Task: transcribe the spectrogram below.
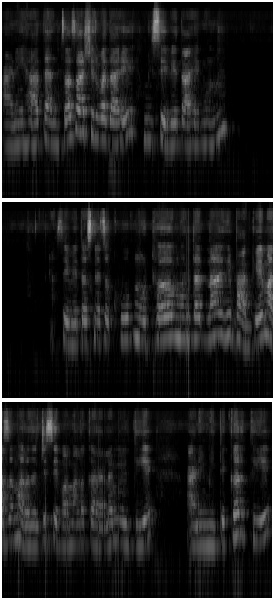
आणि हा त्यांचाच आशीर्वाद आहे. मी सेवेत आहे म्हणून. सेवेत असण्याचं खूप मोठं म्हणतात ना हे भाग्य आहे माझं. महाराजांची सेवा मला करायला मिळतीये. आणि मी ते करते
